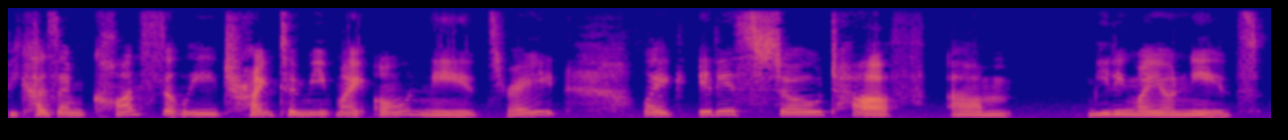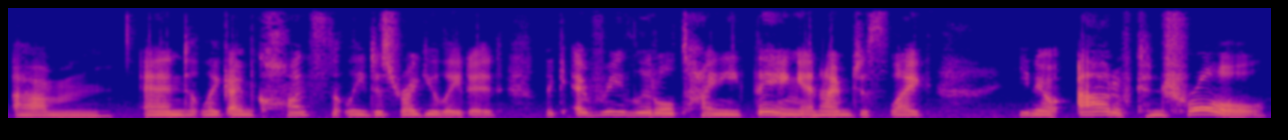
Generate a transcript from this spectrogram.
because I'm constantly trying to meet my own needs, right? Like, it is so tough. Um, meeting my own needs. Um, and like I'm constantly dysregulated, like every little tiny thing, and I'm just like, you know, out of control.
